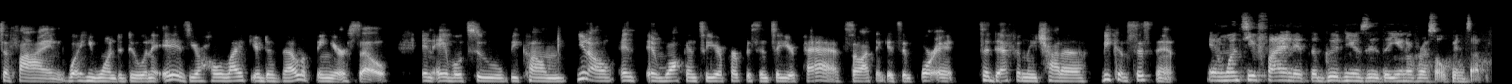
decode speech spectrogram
to find what he wanted to do and it is. Your whole life you're developing yourself and able to become you know and, and walk into your purpose into your path. So i think it's important to definitely try to be consistent and once you find it, the good news is the universe opens up.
